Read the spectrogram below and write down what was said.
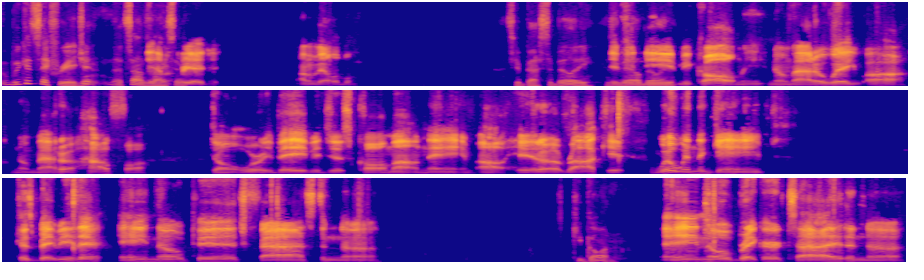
we could say free agent. That sounds Yeah, I'm a free agent. I'm available. It's your best ability. Is If you need me, call me. No matter where you are, no matter how far. Don't worry, baby. Just call my name. I'll hit a rocket. We'll win the game. Cause baby, there ain't no pitch fast enough. Keep going. Ain't no breaker tight enough.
